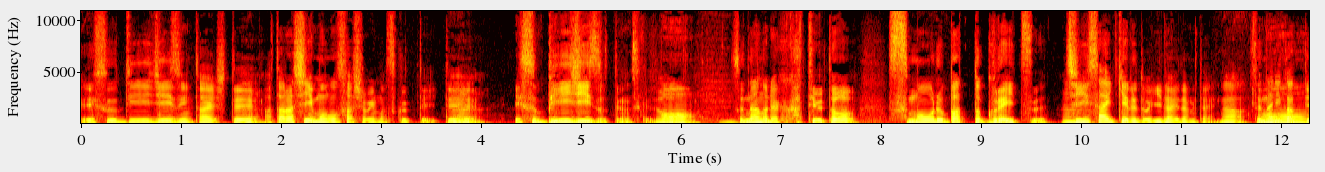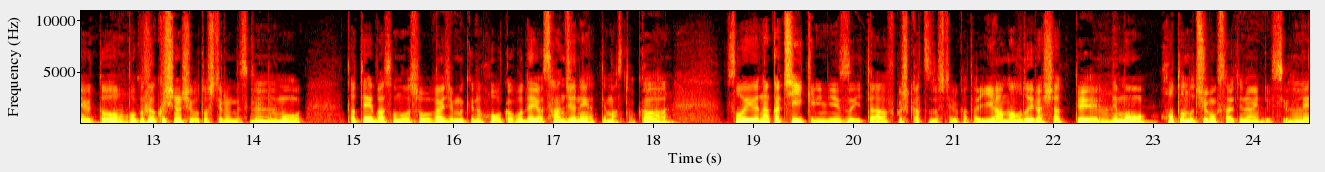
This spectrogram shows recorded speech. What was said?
SDGs に対してうん。新しい物差しを今作っていて、うん。SBGs って言うんですけど、うん。それ何の略かっていうと、スモールバットグレイツうん。小さいけれど偉大だみたいな。それ何かっていうと、うん。僕福祉の仕事してるんですけれども、例えばその障害児向けの放課後デイを30年やってますとか、そういうなんか地域に根付いた福祉活動してる方山ほどいらっしゃって、うん。でもほとんど注目されてないんですよね。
